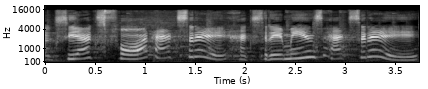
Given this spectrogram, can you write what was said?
X. X for X-ray. X-ray means X-ray.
